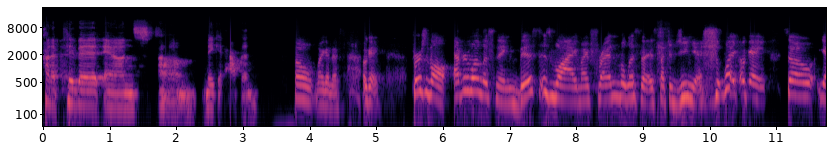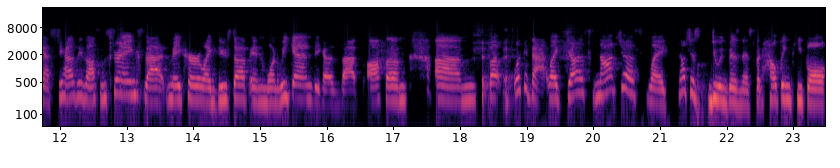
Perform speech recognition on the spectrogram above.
kind of pivot and um, make it happen. Oh my goodness. Okay. First of all, everyone listening, this is why my friend Melissa is such a genius. like, okay, so yes, she has these awesome strengths that make her like do stuff in one weekend because that's awesome. Um, but look at that, like just not just like not just doing business, but helping people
